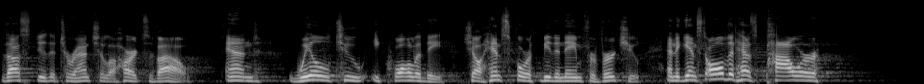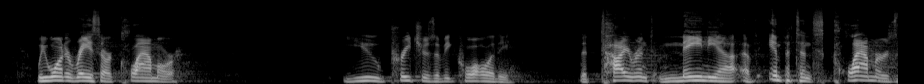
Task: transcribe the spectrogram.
Thus do the tarantula hearts vow. And will to equality shall henceforth be the name for virtue. And against all that has power, we want to raise our clamor. You preachers of equality, the tyrant mania of impotence clamors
